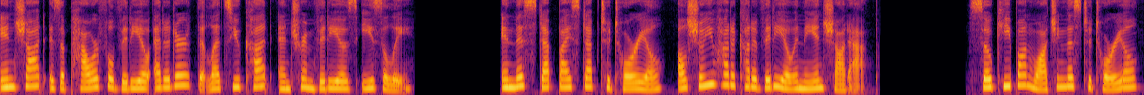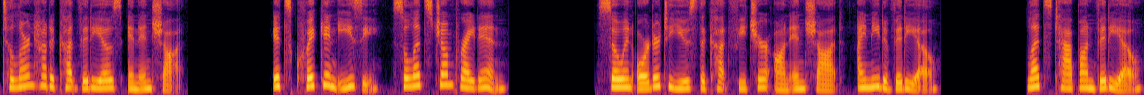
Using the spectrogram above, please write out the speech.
InShot is a powerful video editor that lets you cut and trim videos easily. In this step-by-step tutorial, I'll show you how to cut a video in the InShot app. So keep on watching this tutorial to learn how to cut videos in InShot. It's quick and easy, so let's jump right in. So in order to use the cut feature on InShot, I need a video. Let's tap on video.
